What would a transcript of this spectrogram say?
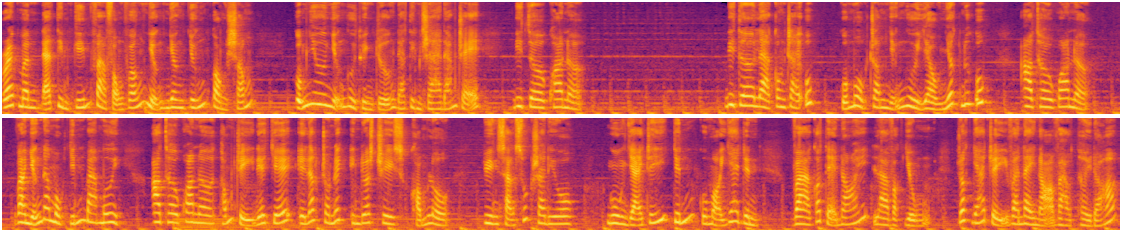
Bregman đã tìm kiếm và phỏng vấn những nhân chứng còn sống, cũng như những người thuyền trưởng đã tìm ra đám trẻ Peter Quaner. Peter là con trai Úc của một trong những người giàu nhất nước Úc, Arthur Warner. Vào những năm 1930, Arthur Warner thống trị đế chế Electronic Industries khổng lồ, chuyên sản xuất radio, nguồn giải trí chính của mọi gia đình và có thể nói là vật dụng rất giá trị và này nọ vào thời đó.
